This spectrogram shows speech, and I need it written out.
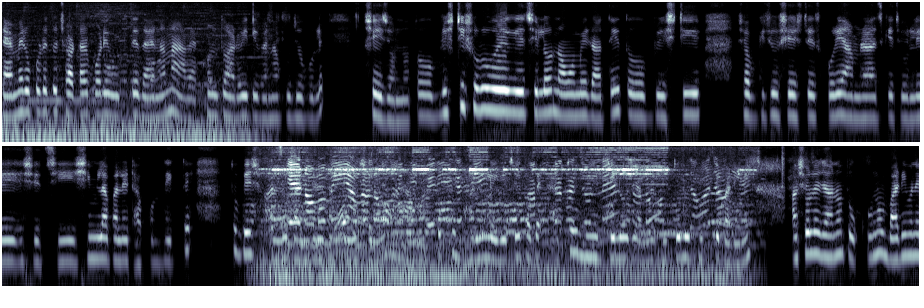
ড্যামের ওপরে তো ছটার পরে উঠতে দেয় না না আর এখন তো আরোই দেবে না পুজো বলে সেই জন্য। তো বৃষ্টি শুরু হয়ে গিয়েছিল নবমীর রাতে তো বৃষ্টি সবকিছু শেষ টেস করে আমরা আজকে চলে এসেছি সিমলাপালে ঠাকুর দেখতে। তো বেশ ভালো আমার তো খুব ভালো লেগেছে তবে এত ভিড় ছিল যে আমরা ভিতরে ঢুকতে পারিনি। আসলে জানো তো কোনো বাড়ি মানে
